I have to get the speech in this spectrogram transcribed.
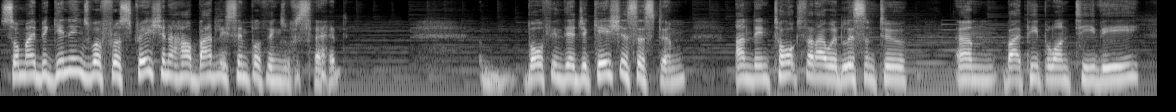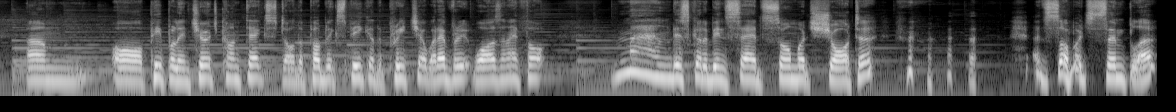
So my beginnings were frustration at how badly simple things were said, both in the education system and in talks that I would listen to um, by people on TV. Um, or people in church context or the public speaker, the preacher, whatever it was. And I thought, man, this could have been said so much shorter and so much simpler.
